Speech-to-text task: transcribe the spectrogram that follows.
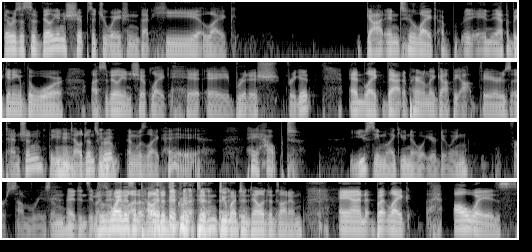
there was a civilian ship situation that he like got into like a in, at the beginning of the war a civilian ship like hit a british frigate and like that apparently got the Abwehr's attention the mm-hmm. intelligence group mm-hmm. and was like hey hey haupt you seem like you know what you're doing for some reason It didn't seem this is why this lot of it. intelligence group didn't do much intelligence on him and but like always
